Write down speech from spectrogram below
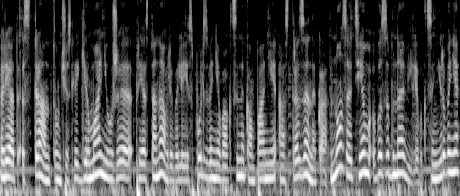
Ряд стран, в том числе Германия, уже приостанавливали использование вакцины компании AstraZeneca, но затем возобновили вакцинирование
